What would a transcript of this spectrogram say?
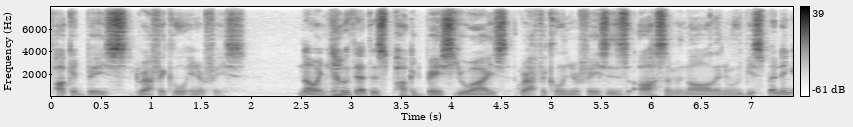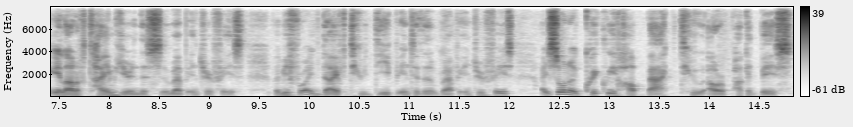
Pocket Base graphical interface. Now I know that this Pocket Base UI's graphical interface is awesome and all and we'll be spending a lot of time here in this web interface. But before I dive too deep into the web interface, I just want to quickly hop back to our Pocket Base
